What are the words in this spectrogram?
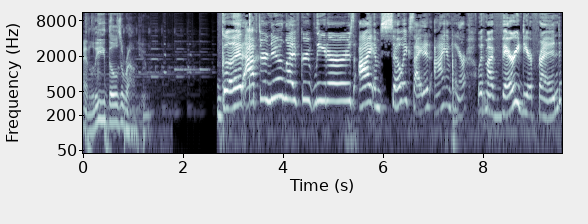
and lead those around you. Good afternoon, life group leaders. I am so excited. I am here with my very dear friend,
